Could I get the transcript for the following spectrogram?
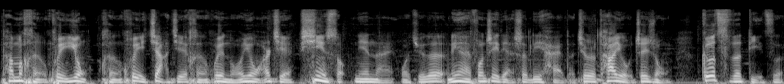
他们很会用，很会嫁接，很会挪用，而且信手拈来。我觉得林海峰这点是厉害的，就是他有这种。歌词的底子，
